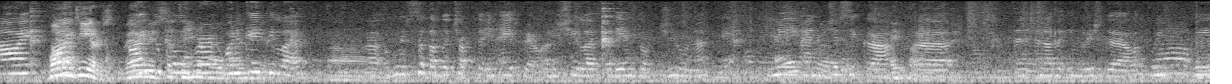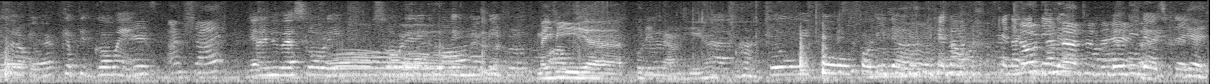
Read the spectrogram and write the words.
I volunteers I, very I took over when volunteers. KP left. uh, uh, who set up the chapter in April, and she left at the end of June. Me and Jessica April. uh, and another English girl, we, we sort of kept it going, Is I'm shy. and we were slowly, slowly recruiting new people. maybe uh, put it down here Will we full for dinner? cannot cannot No eat dinner dinner. today. No dinner today. yes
